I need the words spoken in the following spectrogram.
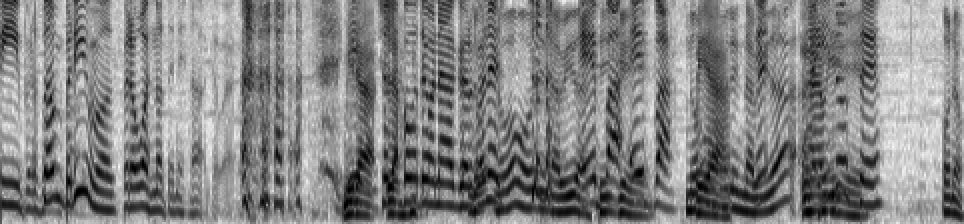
Sí, pero son, Son primos. Pero vos no tenés nada que ver. Mira, Y yo la- tampoco tengo nada que ver No, con él. nos vamos a ver Yo en Navidad. así Epa, que- epa. Nos Mira. vamos a ver en Navidad. Eh, ahí eh, no sé. ¿O no?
